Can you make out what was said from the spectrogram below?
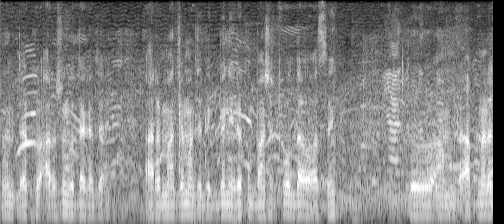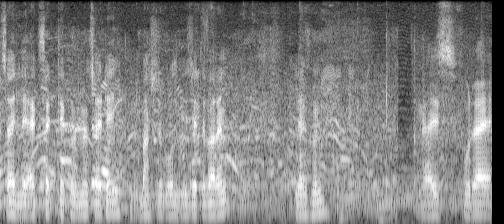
সন্ধ্যা আরও সুন্দর দেখা যায়। আর মাঝে মাঝে দেখবেন এরকম বাঁশের ফুল দেওয়া আছে। তো আমরা, আপনারা চাইলে এক সাইড থেকে অন্য সাইডে বাঁশের ফুল দিয়ে যেতে পারেন। দেখুন। গাইস পুরায়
